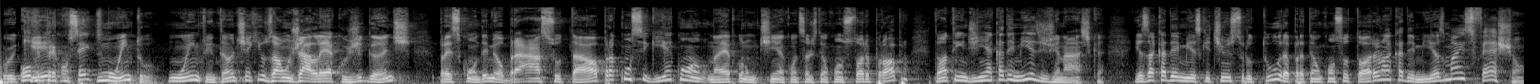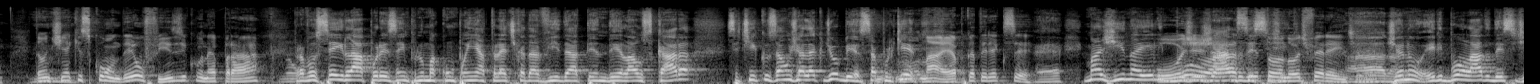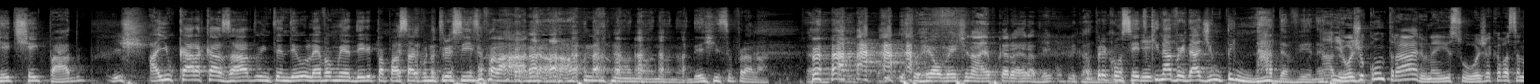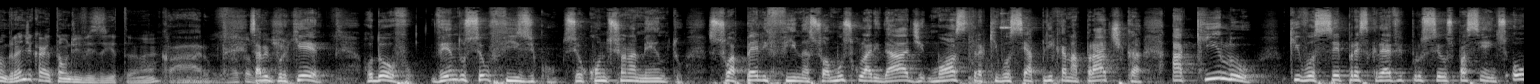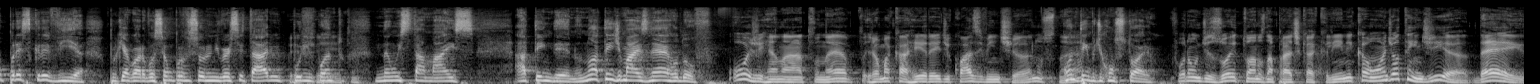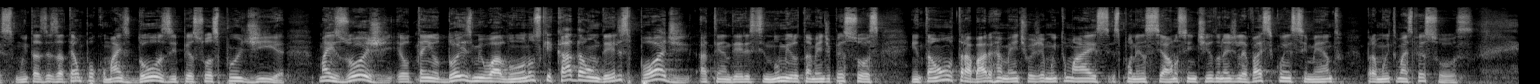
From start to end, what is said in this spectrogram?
Porque Houve preconceito? Muito, muito. Então eu tinha que usar um jaleco gigante para esconder meu braço tal, para conseguir. Na época eu não tinha condição de ter um consultório próprio, então eu atendia em academias de ginástica. E as academias que tinham estrutura para ter um consultório eram academias mais fashion. Então hum. eu tinha que esconder o físico, né, para. Para você ir lá, por exemplo, numa companhia atlética da vida atender lá os caras, você tinha que usar um jaleco de obeso. Sabe por quê? Na época teria que ser. É. Imagina ele Hoje já se tornou jeito. diferente. Ah, né? Ele bolado desse jeito, shapeado. Ixi. Aí o cara casado, entendeu? Leva a mulher dele para passar com o nutricionista e falar: ah, não, não, não, não, não, não, deixa isso pra lá. É, isso realmente na época era, era bem complicado. O preconceito que na verdade não tem nada a ver, né? E hoje o contrário, né? Isso hoje acaba sendo um grande cartão de visita, né? Claro. Exatamente. Sabe por quê? Rodolfo, vendo o seu físico, seu condicionamento, sua pele fina, sua muscularidade, mostra que você aplica na prática aquilo que você prescreve para os seus pacientes. Ou prescrevia, porque agora você é um professor universitário e por enquanto não está mais atendendo. Não atende mais, né, Rodolfo? Hoje, Renato, né, já é uma carreira aí de quase 20 anos. Né? Quanto tempo de consultório? Foram 18 anos na prática clínica, onde eu atendia 10, muitas vezes até um pouco mais, 12 pessoas por dia. Mas hoje eu tenho 2 mil alunos que cada um deles pode atender esse número também de pessoas. Então o trabalho realmente hoje é muito mais exponencial no sentido né, de levar esse conhecimento para muito mais pessoas.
